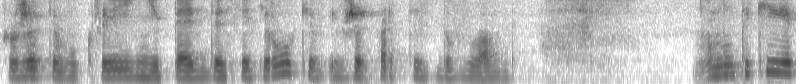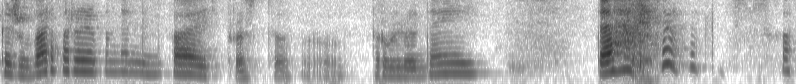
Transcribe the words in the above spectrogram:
прожити в Україні 5-10 років і вже пертись до влади. Ну, такі, я кажу, варвари вони не дбають просто про людей. Так,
